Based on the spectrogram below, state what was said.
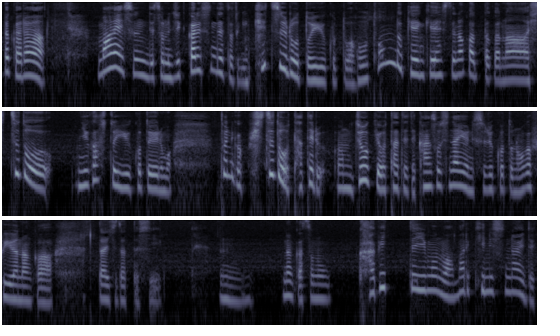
だから前住んでその実家に住んでた時に結露ということはほとんど経験してなかったかな。湿度を逃がすということよりもとにかく湿度を立てる。あの蒸気を立てて乾燥しないようにすることの方が冬はなんか大事だったし、うん、なんかそのカビってていうものをあまり気にしないで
